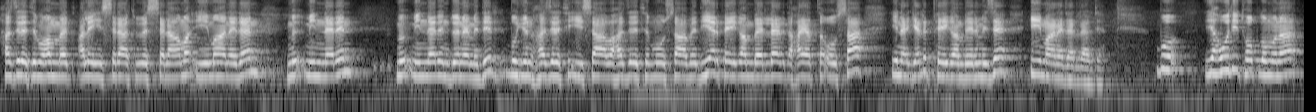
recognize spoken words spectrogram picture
Hazreti Muhammed Aleyhisselatü Vesselam'a iman eden müminlerin müminlerin dönemidir. Bugün Hazreti İsa ve Hazreti Musa ve diğer peygamberler de hayatta olsa yine gelip peygamberimize iman ederlerdi. Bu Yahudi toplumuna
